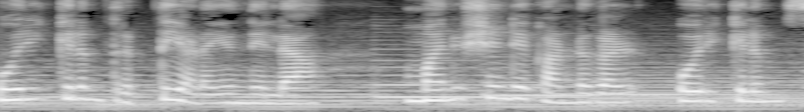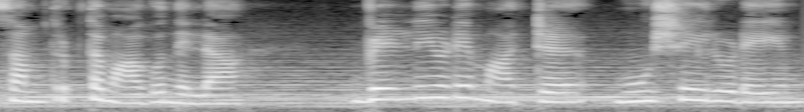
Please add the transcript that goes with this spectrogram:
ഒരിക്കലും തൃപ്തിയടയുന്നില്ല. മനുഷ്യന്റെ കണ്ണുകൾ ഒരിക്കലും സംതൃപ്തമാകുന്നില്ല. വെള്ളിയുടെ മാറ്റ് മൂശയിലൂടെയും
